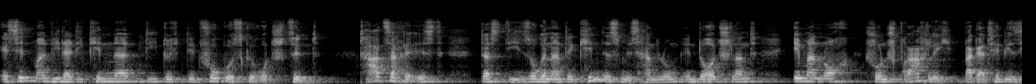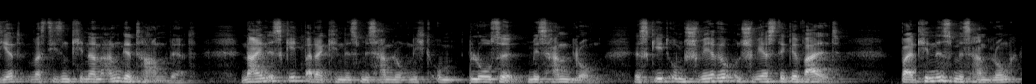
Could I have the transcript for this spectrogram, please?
Es sind mal wieder die Kinder, die durch den Fokus gerutscht sind. Tatsache ist, dass die sogenannte Kindesmisshandlung in Deutschland immer noch schon sprachlich bagatellisiert, was diesen Kindern angetan wird. Nein, es geht bei der Kindesmisshandlung nicht um bloße Misshandlung. Es geht um schwere und schwerste Gewalt. Bei Kindesmisshandlung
